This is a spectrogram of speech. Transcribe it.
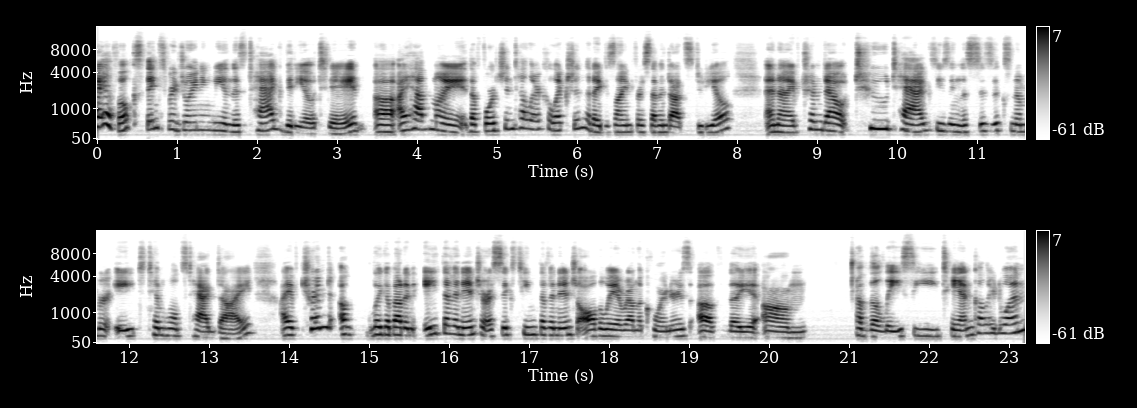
Hiya folks, thanks for joining me in this tag video today. Uh, I have my the Fortune Teller collection that I designed for 7 Dot Studio and I've trimmed out two tags using the Sizzix number 8 Tim Holtz tag die. I've trimmed a, like about an eighth of an inch or a sixteenth of an inch all the way around the corners of the um, of the lacy tan colored one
